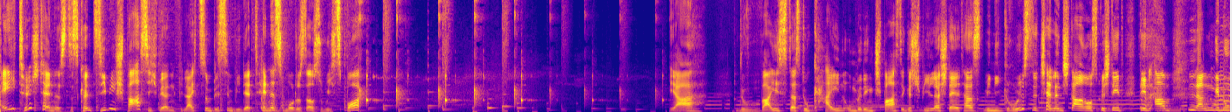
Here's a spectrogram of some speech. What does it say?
Hey, Tischtennis, das könnte ziemlich spaßig werden. Vielleicht so ein bisschen wie der Tennismodus aus Wii Sport. Ja, du weißt, dass du kein unbedingt spaßiges Spiel erstellt hast, wenn die größte Challenge daraus besteht, den Arm lang genug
